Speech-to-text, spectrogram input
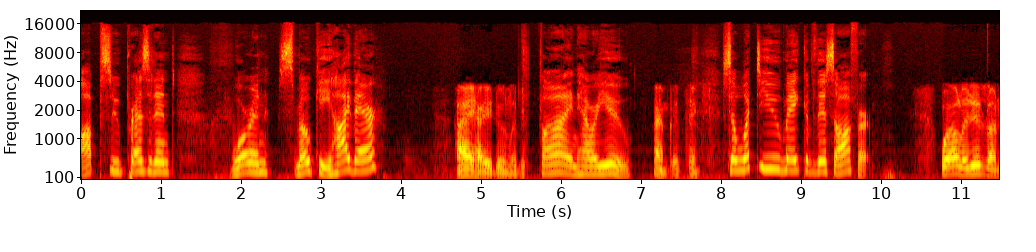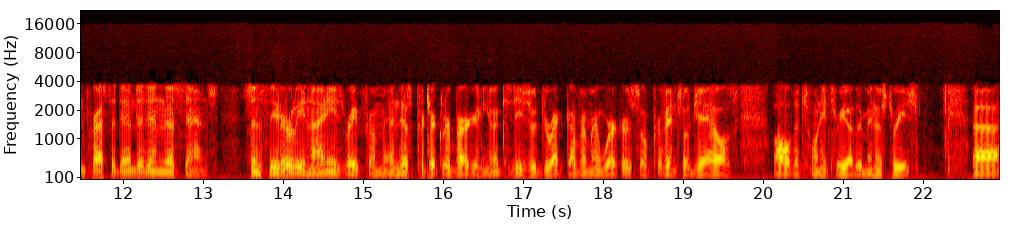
OPSEU President Warren Smokey. Hi there. Hi, how you doing, Libby? Fine. How are you? I'm good, thanks. So, what do you make of this offer? Well, it is unprecedented in this sense since the early 90s, right from in this particular bargaining unit, because these are direct government workers, so provincial jails, all the 23 other ministries. Uh,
